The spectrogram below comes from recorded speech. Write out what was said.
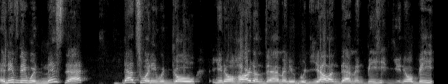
And if they would miss that, that's when he would go, you know, hard on them and he would yell on them and be, you know, be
